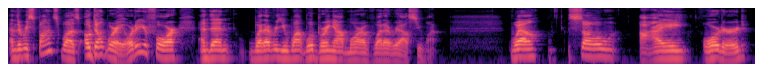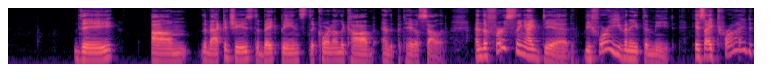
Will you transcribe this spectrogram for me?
And the response was, oh, don't worry, order your four, and then whatever you want, we'll bring out more of whatever else you want. Well, so I ordered the um, the mac and cheese, the baked beans, the corn on the cob, and the potato salad. And the first thing I did before I even ate the meat is I tried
